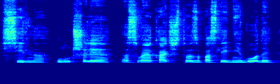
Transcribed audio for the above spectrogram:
сильно улучшили э, свое качество за последние годы.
